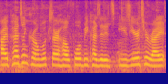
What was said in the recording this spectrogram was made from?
iPads and Chromebooks are helpful because it is easier to write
